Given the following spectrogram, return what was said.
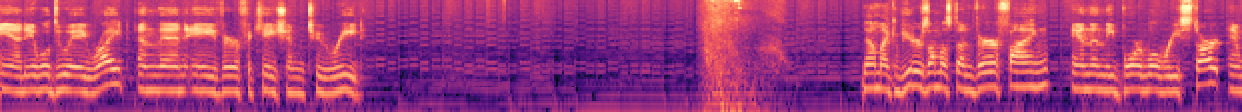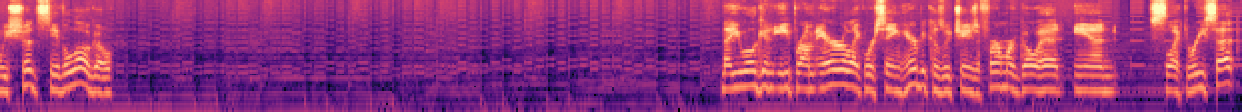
And it will do a write and then a verification to read. Now my computer is almost done verifying, and then the board will restart, and we should see the logo. Now you will get an EEPROM error like we're seeing here because we changed the firmware. Go ahead and select reset,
